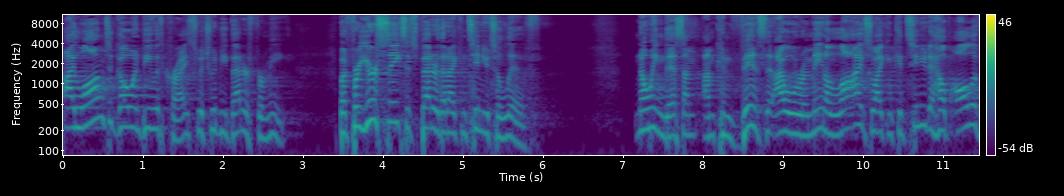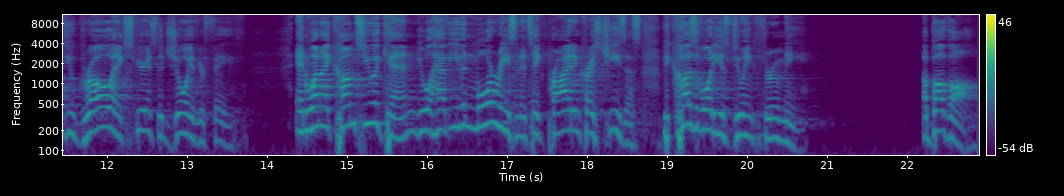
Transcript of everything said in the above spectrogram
I long to go and be with Christ, which would be better for me. But for your sakes, it's better that I continue to live. Knowing this, I'm, I'm convinced that I will remain alive so I can continue to help all of you grow and experience the joy of your faith. And when I come to you again, you will have even more reason to take pride in Christ Jesus because of what he is doing through me. Above all,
